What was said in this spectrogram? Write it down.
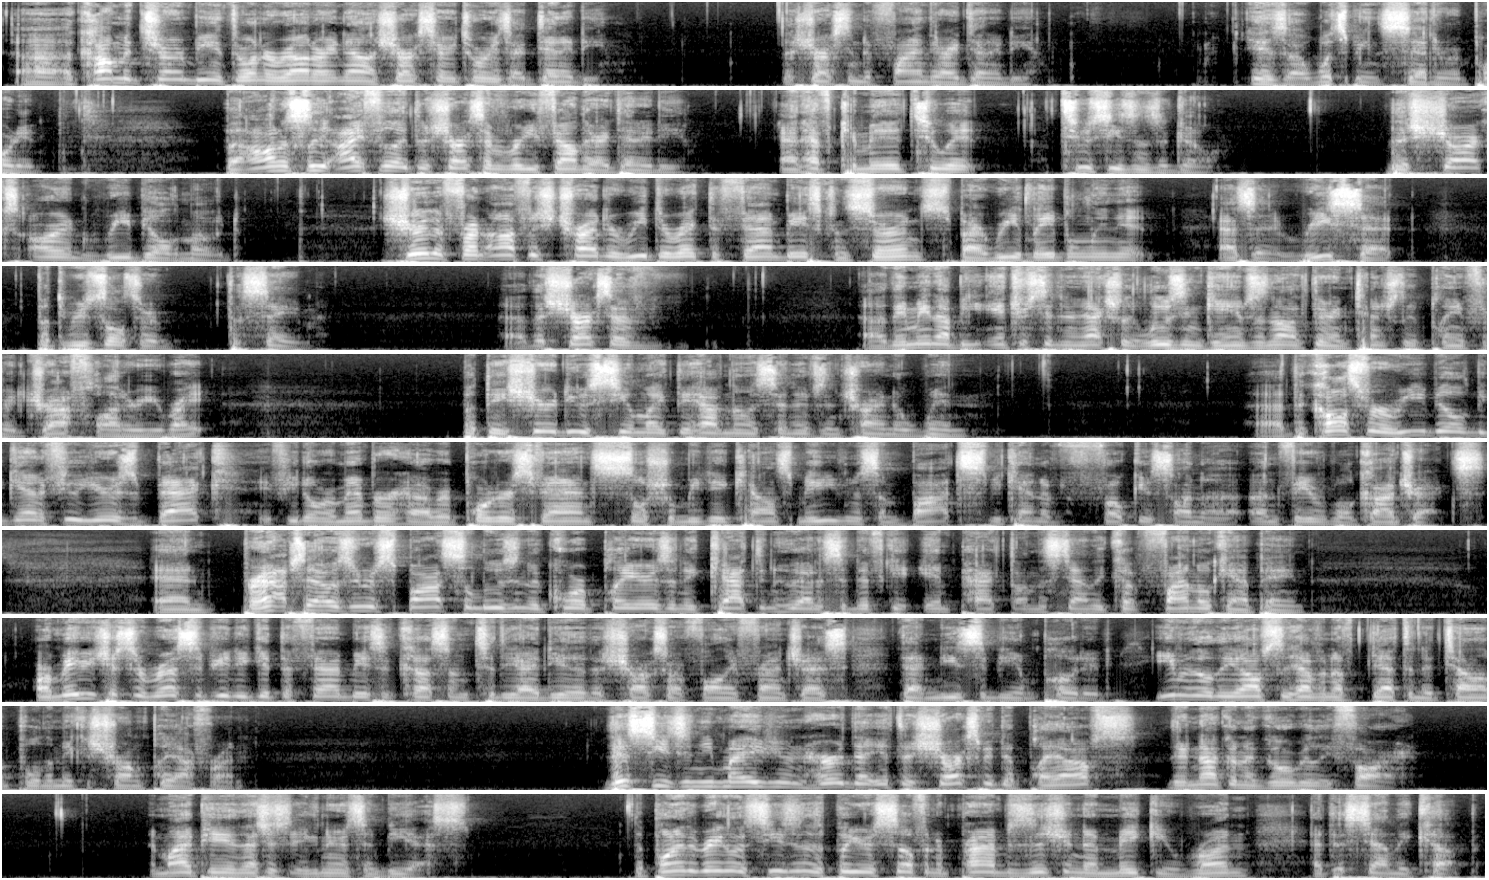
Uh, a common term being thrown around right now in Sharks territory is identity. The Sharks need to find their identity, is uh, what's being said and reported. But honestly, I feel like the Sharks have already found their identity and have committed to it two seasons ago. The Sharks are in rebuild mode. Sure, the front office tried to redirect the fan base concerns by relabeling it as a reset, but the results are the same. Uh, the Sharks have. Uh, they may not be interested in actually losing games. It's not like they're intentionally playing for a draft lottery, right? But they sure do seem like they have no incentives in trying to win. Uh, the calls for a rebuild began a few years back. If you don't remember, uh, reporters, fans, social media accounts, maybe even some bots began to focus on uh, unfavorable contracts. And perhaps that was in response to losing the core players and a captain who had a significant impact on the Stanley Cup final campaign. Or maybe it's just a recipe to get the fan base accustomed to the idea that the Sharks are a falling franchise that needs to be imploded, even though they obviously have enough depth in the talent pool to make a strong playoff run. This season, you might have even heard that if the Sharks make the playoffs, they're not going to go really far. In my opinion, that's just ignorance and BS. The point of the regular season is to put yourself in a prime position to make a run at the Stanley Cup.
